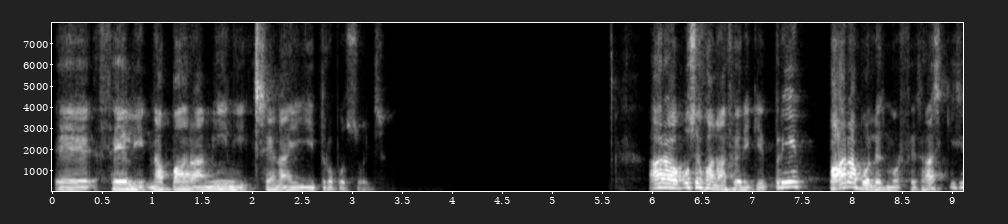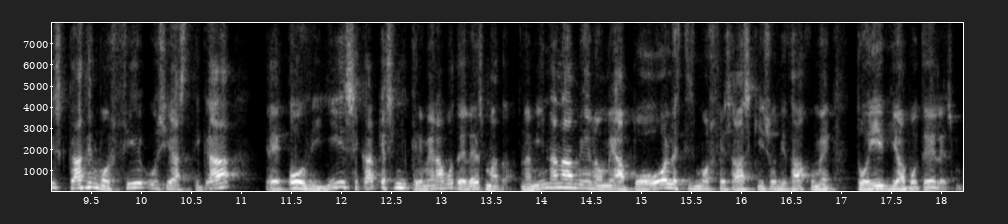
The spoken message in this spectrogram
ε, θέλει να παραμείνει σε ένα υγιή τρόπο ζωής. Άρα, όπως έχω αναφέρει και πριν, πάρα πολλές μορφές άσκησης, κάθε μορφή ουσιαστικά ε, οδηγεί σε κάποια συγκεκριμένα αποτελέσματα. Να μην αναμένουμε από όλες τις μορφές άσκησης ότι θα έχουμε το ίδιο αποτέλεσμα.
